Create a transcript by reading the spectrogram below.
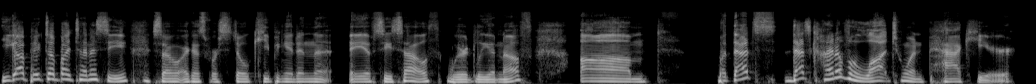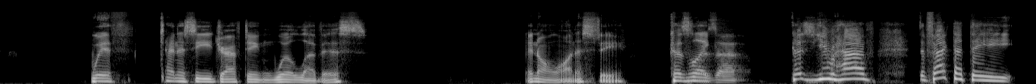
he got picked up by Tennessee, so I guess we're still keeping it in the AFC South. Weirdly enough, um, but that's that's kind of a lot to unpack here with Tennessee drafting Will Levis. In all honesty, because like? Because you have the fact that they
